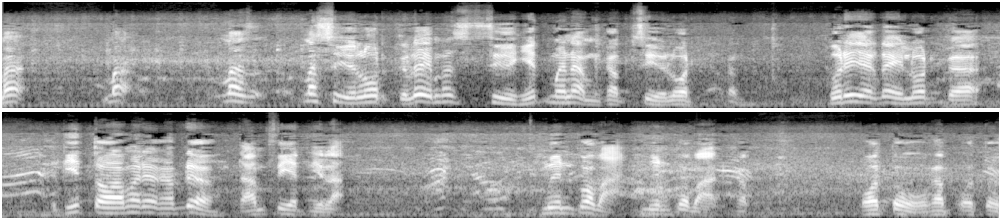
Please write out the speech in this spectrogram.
มา มา มา มาซื้อรถก็เลยมาซื้อเฮ็ดมานำครับซื้อรถครับผู้ที่อยากได้รถก็ติดต่อมาเด้อครับ เด้อตามเฟซนี่ล่ะ หมื่นกว่าบาทหมื่นกว่าบาทครับ ออโต้ครับ ออโต้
